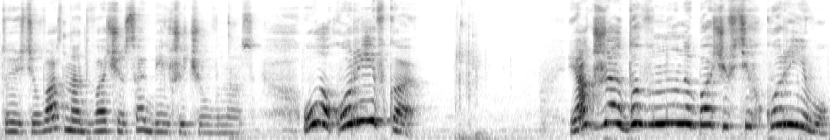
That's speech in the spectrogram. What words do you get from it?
Тобто у вас на 2 часа більше, ніж в нас. О, корівка! Як же я давно не бачив цих корівок.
